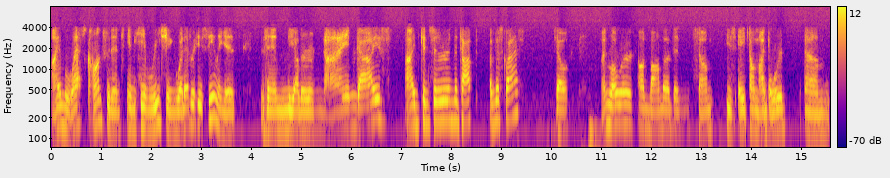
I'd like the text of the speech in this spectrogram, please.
I'm less confident in him reaching whatever his ceiling is than the other nine guys I'd consider in the top of this class. So I'm lower on Bamba than some. He's eighth on my board. Um,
